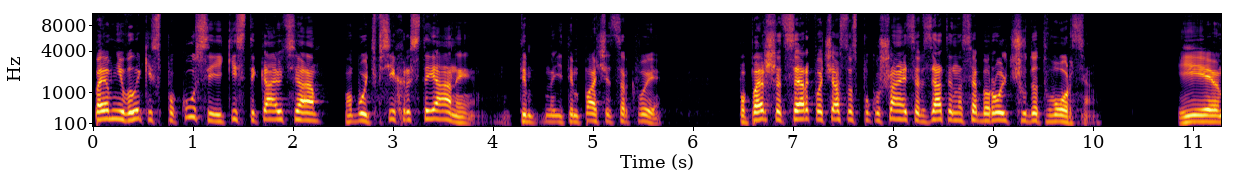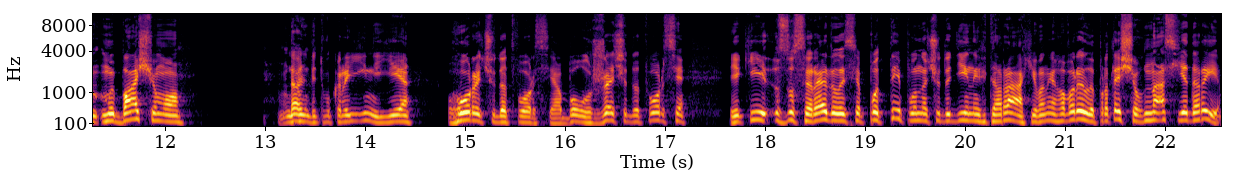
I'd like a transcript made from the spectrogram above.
певні великі спокуси, які стикаються, мабуть, всі християни, і тим паче церкви. По-перше, церква часто спокушається взяти на себе роль чудотворця. І ми бачимо, навіть в Україні є гори чудотворці або лже-чудотворці, які зосередилися по типу на чудодійних дарах, і вони говорили про те, що в нас є дари.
